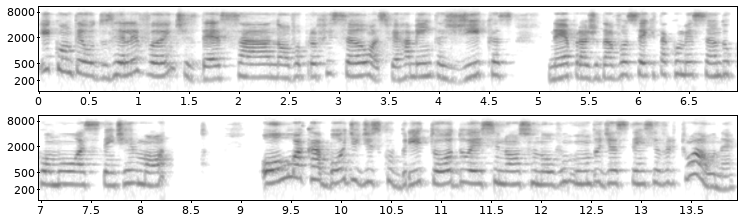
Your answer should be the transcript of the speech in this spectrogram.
e conteúdos relevantes dessa nova profissão, as ferramentas, dicas né, para ajudar você que está começando como assistente remoto ou acabou de descobrir todo esse nosso novo mundo de assistência virtual, né?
